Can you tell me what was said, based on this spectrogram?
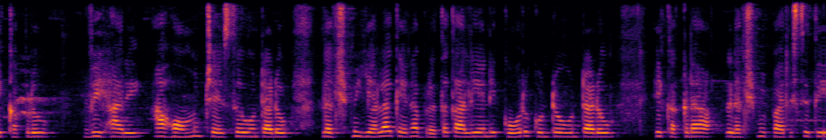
ఇకప్పుడు విహారి ఆ హోమం చేస్తూ ఉంటాడు. లక్ష్మి ఎలాగైనా బ్రతకాలి అని కోరుకుంటూ ఉంటాడు. ఇక అక్కడ లక్ష్మి పరిస్థితి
